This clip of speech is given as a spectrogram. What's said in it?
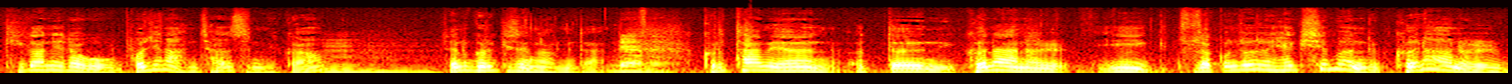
기관이라고 보지는 않지 않습니까? 저는 그렇게 생각합니다. 음. 네네. 그렇다면 어떤 권한을 이 수사권 조정 핵심은 권한을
